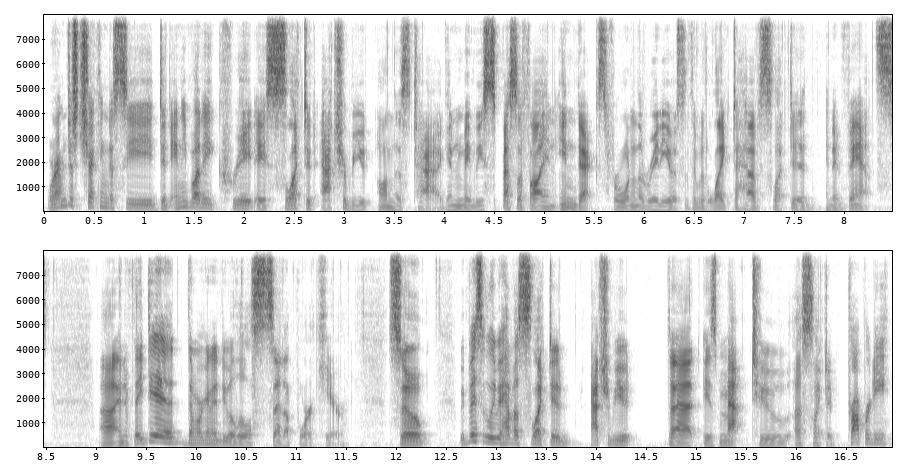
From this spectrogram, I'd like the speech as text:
where I'm just checking to see, did anybody create a selected attribute on this tag and maybe specify an index for one of the radios that they would like to have selected in advance. Uh, and if they did, then we're going to do a little setup work here. So we basically we have a selected attribute that is mapped to a selected property.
